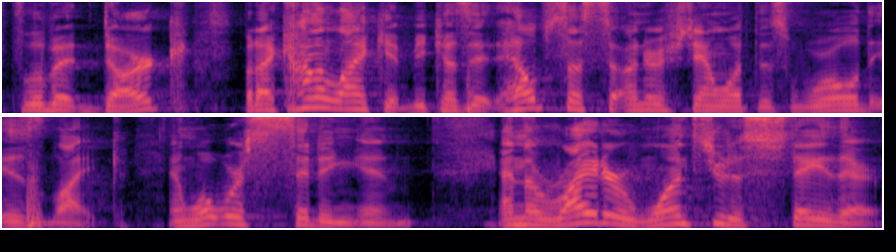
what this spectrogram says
It's a little bit dark, but I kind of like it because it helps us to understand what this world is like and what we're sitting in. And the writer wants you to stay there.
